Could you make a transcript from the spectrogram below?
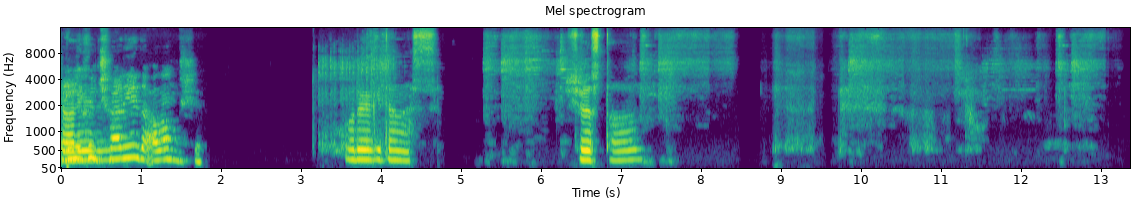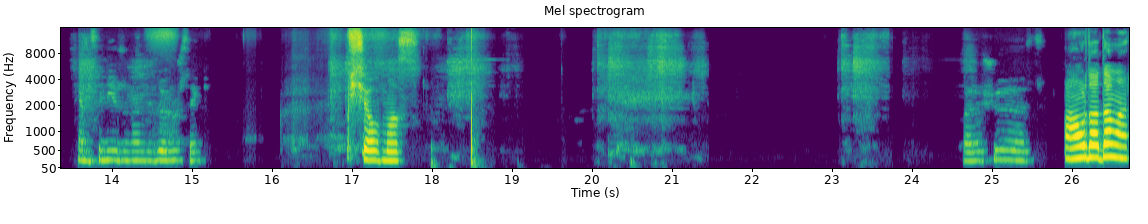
En yakın yeri- çağrı yeri de alan dışı. Oraya gidemez. Şurası da. Hem senin yüzünden biz ölürsek. Bir şey olmaz. Paraşüt. Aa orada adam var.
